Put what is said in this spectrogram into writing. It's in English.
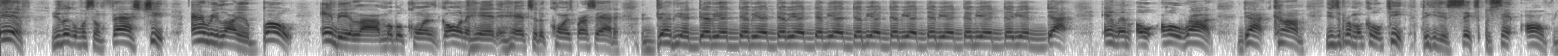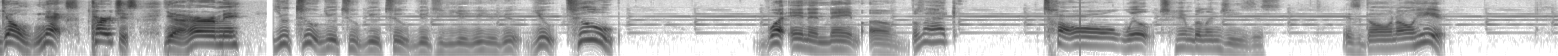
If you're looking for some fast, cheap, and reliable NBA Live mobile coins, go on ahead and head to the coin sponsor at www.mmorog.com. Use the promo code KEEK to get you 6% off your next purchase. You heard me? YouTube, YouTube, YouTube, YouTube, YouTube, YouTube, YouTube. What in the name of black, tall Wilt Chamberlain Jesus is going on here?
